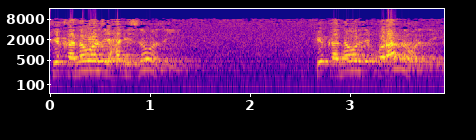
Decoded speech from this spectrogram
فقہ نہ ورزی حدیث نہ ورزی فقہ نہ ورزی قرآن نہ ورزی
